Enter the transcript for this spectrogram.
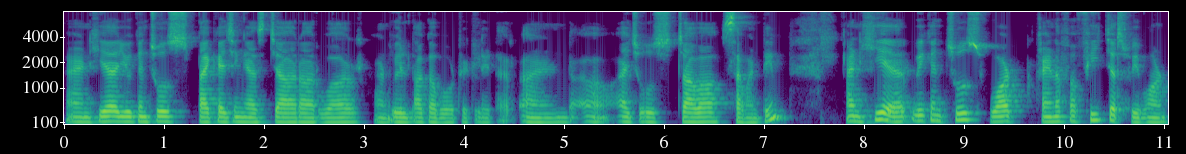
And here you can choose packaging as jar or war and we'll talk about it later. And uh, i chose java 17 and here we can choose what kind of a features we want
